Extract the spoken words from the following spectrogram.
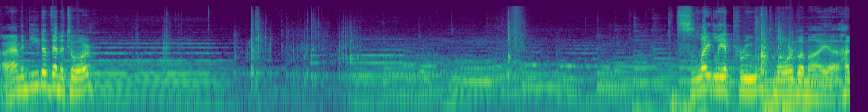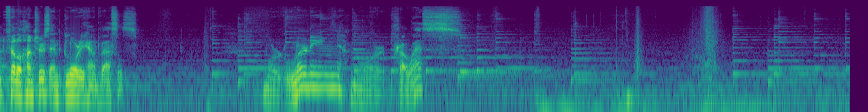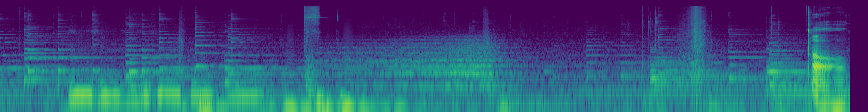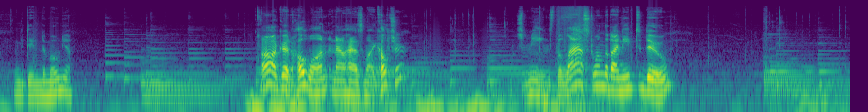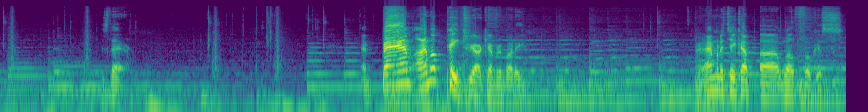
I am indeed a Venator. slightly approved more by my uh, hunt fellow hunters and glory hound vassals. Learning, more prowess. Oh, you gained pneumonia. Ah, oh, good. Hull 1 now has my culture. Which means the last one that I need to do is there. And BAM! I'm a patriarch, everybody. Alright, I'm going to take up uh, wealth focus.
